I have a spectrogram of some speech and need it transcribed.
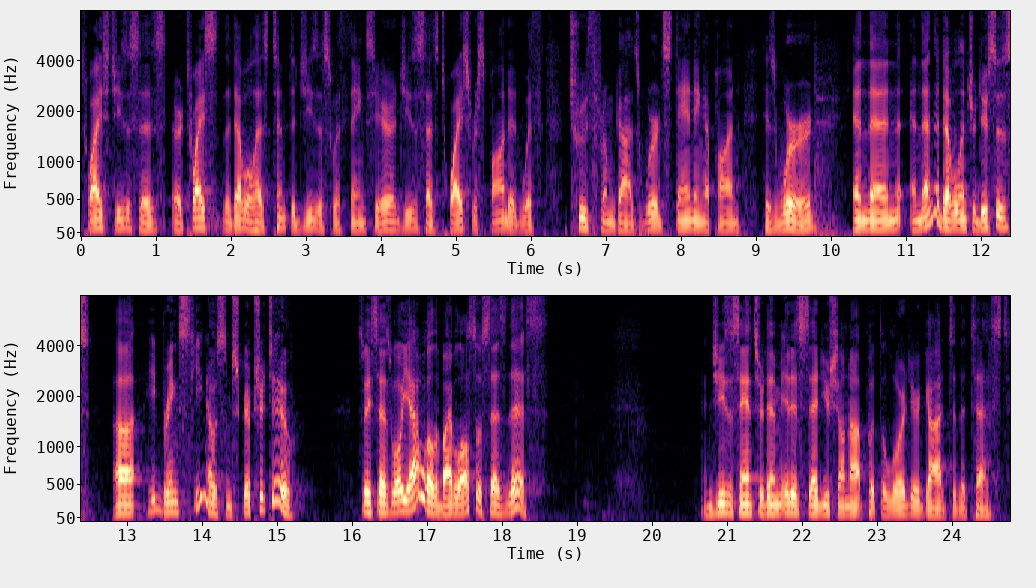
twice Jesus says, or twice the devil has tempted Jesus with things here. Jesus has twice responded with truth from God's word, standing upon His word. And then and then the devil introduces uh, he brings he knows some scripture too. So he says well yeah well the bible also says this. And jesus answered him it is said you shall not put the lord your god to the test.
